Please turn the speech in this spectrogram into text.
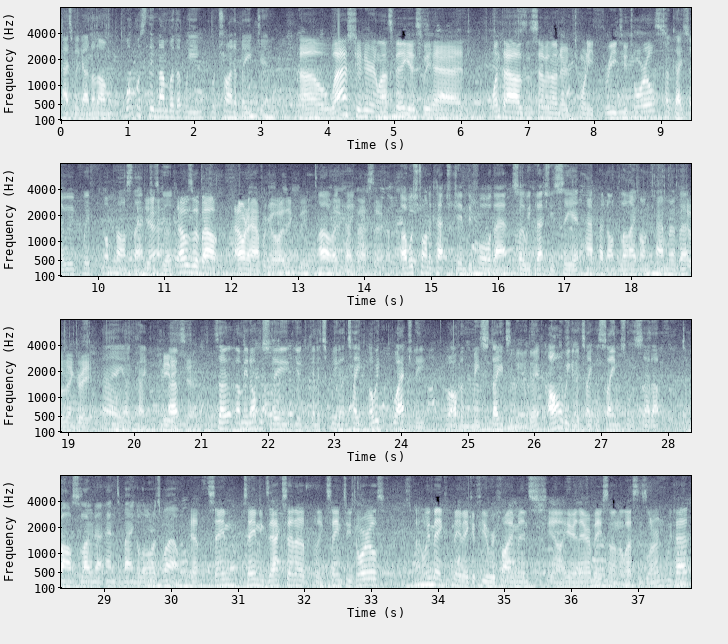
as we're going along. What was the number that we were trying to beat, Jim? Uh, last year here in Las Vegas, we had 1,723 tutorials. Okay, so we've, we've gone past that, yeah, which is good. That was about an hour and a half ago, I think. We Oh, okay. Past there. I was trying to catch Jim before that, so we could actually see it happen on live on camera. But It would have been great. Hey, okay. Meetings, Um, yeah. So, I mean, obviously, you're going to we're going to take. Are we? Well, actually, rather than me stating we're going to do it, are we going to take the same sort of setup to Barcelona and to Bangalore as well? Yep, same same exact setup, like same tutorials. Uh, we make may make a few refinements, you know, here and there based on the lessons learned we've had.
